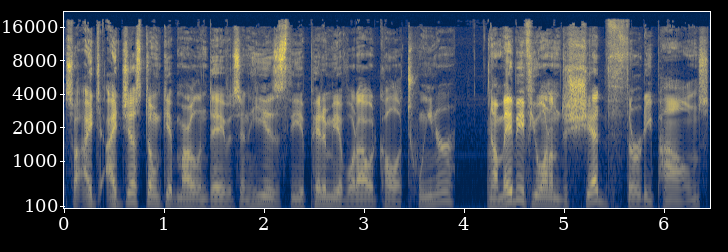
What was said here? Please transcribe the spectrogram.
So I, I just don't get Marlon Davidson. He is the epitome of what I would call a tweener. Now, maybe if you want him to shed 30 pounds,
